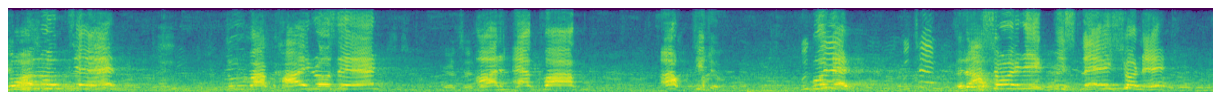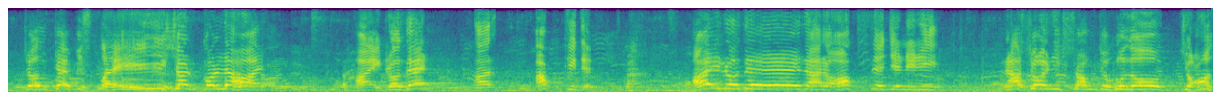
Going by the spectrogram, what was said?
জল হচ্ছে দু ভাগ হাইড্রোজেন আর এক ভাগ অক্সিজেন। বুঝলেন? রাসায়নিক বিশ্লেষণে জলকে বিশ্লেষণ করলে হয় হাইড্রোজেন আর অক্সিজেন। হাইড্রোজেন আর অক্সিজেনেরই রাসায়নিক সংযোগ হলো জল।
